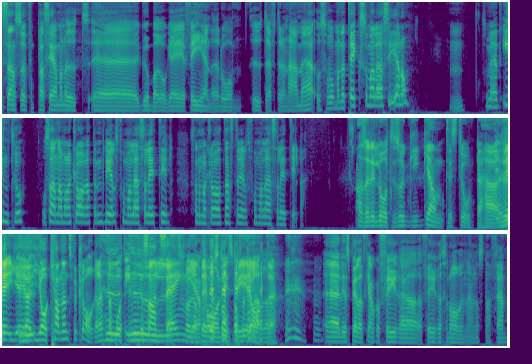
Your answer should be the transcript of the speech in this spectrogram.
sen så placerar man ut eh, gubbar och grejer, fiender då, ut efter den här med. Och så får man en text som man läser igenom, Mm. som är ett intro. Och sen när man har klarat en del så får man läsa lite till. Sen när man har klarat nästa del så får man läsa lite till. Alltså det låter så gigantiskt stort det här. det, jag, jag kan inte förklara detta på ett intressant sätt för att det är för stort att förklara. spelat det? Eh, vi har spelat kanske fyra, fyra scenarion eller sådär, fem.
